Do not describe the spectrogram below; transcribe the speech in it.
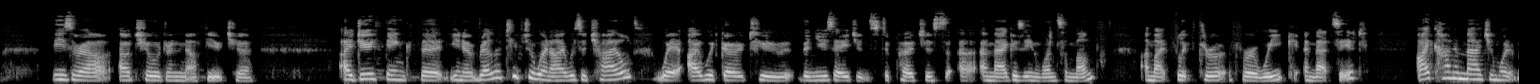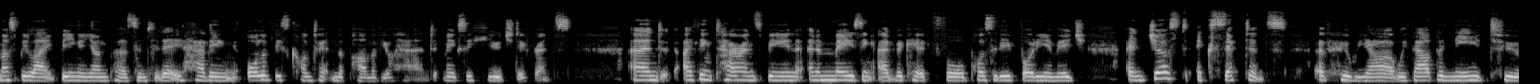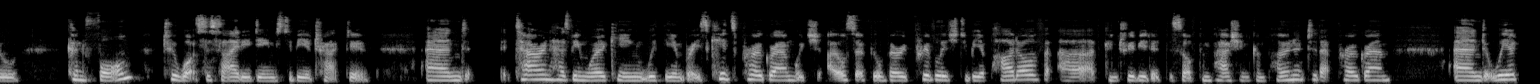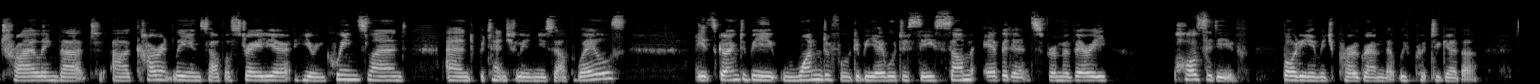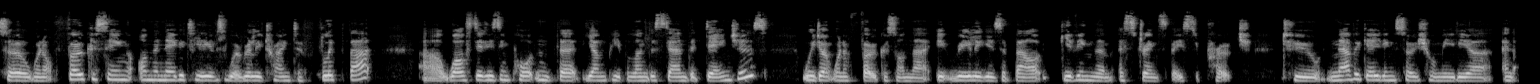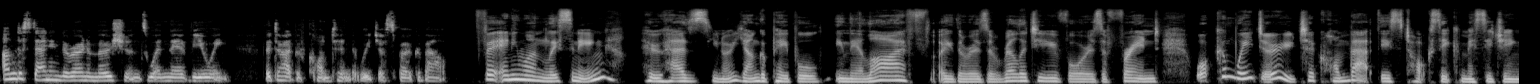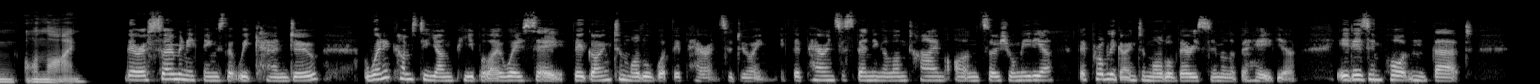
These are our, our children and our future. I do think that, you know, relative to when I was a child, where I would go to the newsagents to purchase a, a magazine once a month, I might flip through it for a week and that's it. I can't imagine what it must be like being a young person today, having all of this content in the palm of your hand. It makes a huge difference. And I think Taryn's been an amazing advocate for positive body image and just acceptance of who we are without the need to conform to what society deems to be attractive. And Taryn has been working with the Embrace Kids program, which I also feel very privileged to be a part of. Uh, I've contributed the self compassion component to that program. And we are trialing that uh, currently in South Australia, here in Queensland, and potentially in New South Wales. It's going to be wonderful to be able to see some evidence from a very positive body image program that we've put together. So we're not focusing on the negatives, we're really trying to flip that. Uh, whilst it is important that young people understand the dangers, we don't want to focus on that. It really is about giving them a strengths based approach to navigating social media and understanding their own emotions when they're viewing the type of content that we just spoke about. For anyone listening who has, you know, younger people in their life, either as a relative or as a friend, what can we do to combat this toxic messaging online? There are so many things that we can do. When it comes to young people, I always say they're going to model what their parents are doing. If their parents are spending a long time on social media, they're probably going to model very similar behavior. It is important that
